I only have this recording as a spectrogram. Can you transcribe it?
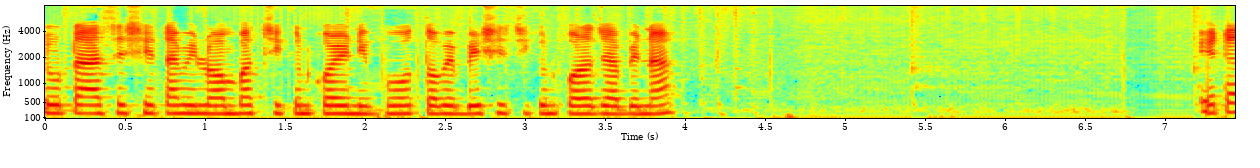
ডোটা আছে সেটা আমি লম্বা চিকন করে নিব, তবে বেশি চিকন করা যাবে না। এটা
